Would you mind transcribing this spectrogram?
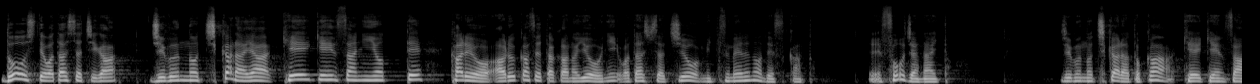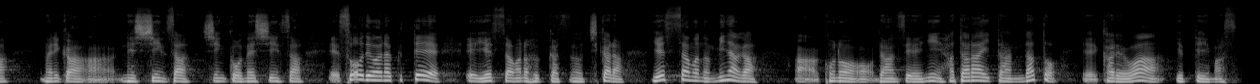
どうして私たちが自分の力や経験さによって彼を歩かせたかのように私たちを見つめるのですかと。そうじゃないと。自分の力とか経験さ何か熱心さ信仰熱心さそうではなくてイエス様の復活の力イエス様の皆がこの男性に働いたんだと彼は言っています。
